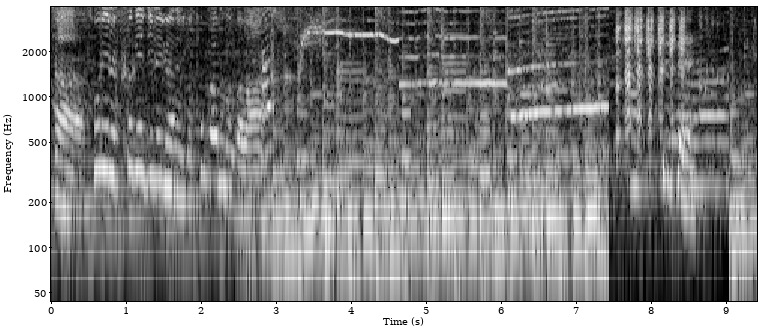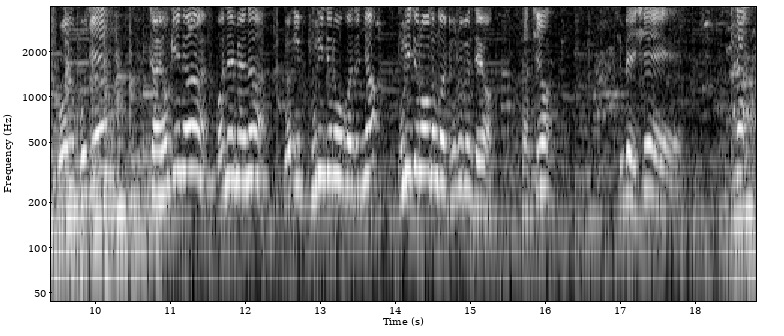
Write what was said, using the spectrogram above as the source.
자, 소리를 크게 지르면 이거 통과하는 건가 봐. 실패. 뭐 이거 뭐지? 자 여기는 뭐냐면은 여기 불이 들어오거든요. 불이 들어오는 걸 누르면 돼요. 자 지호 준비 시작.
